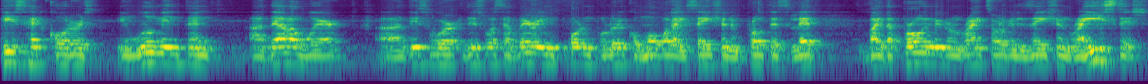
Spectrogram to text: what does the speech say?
his headquarters in Wilmington, uh, Delaware. Uh, this were this was a very important political mobilization and protest led by the pro-immigrant rights organization Raíces,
